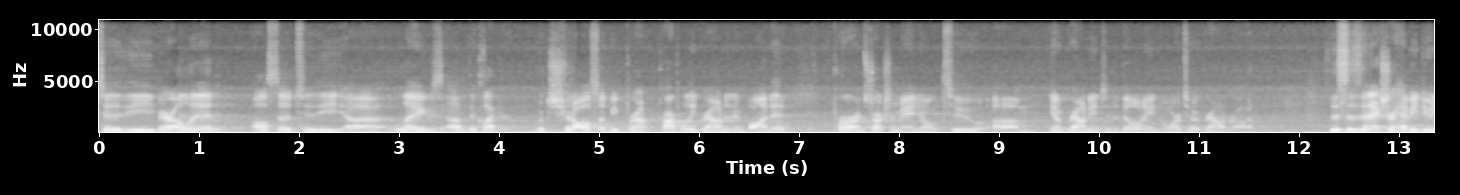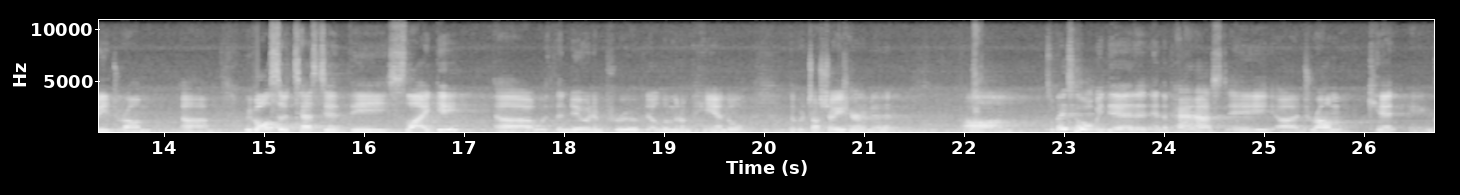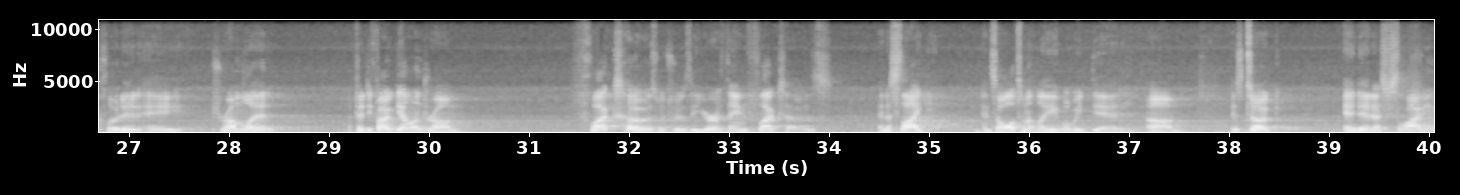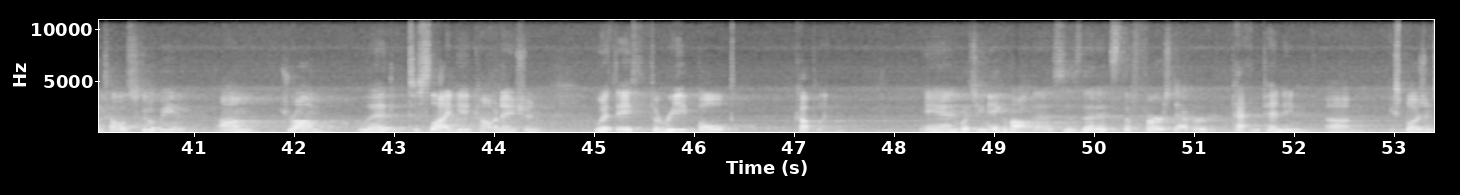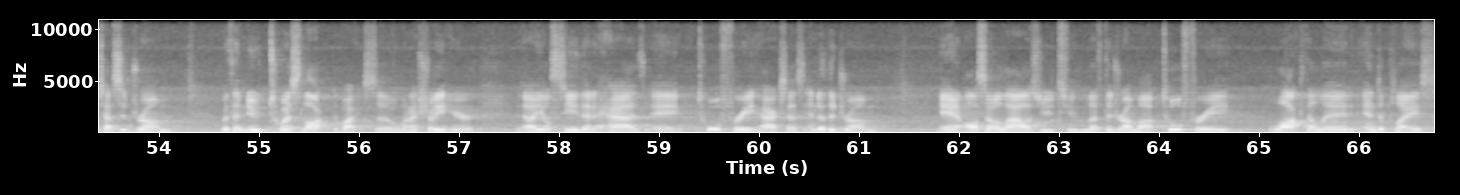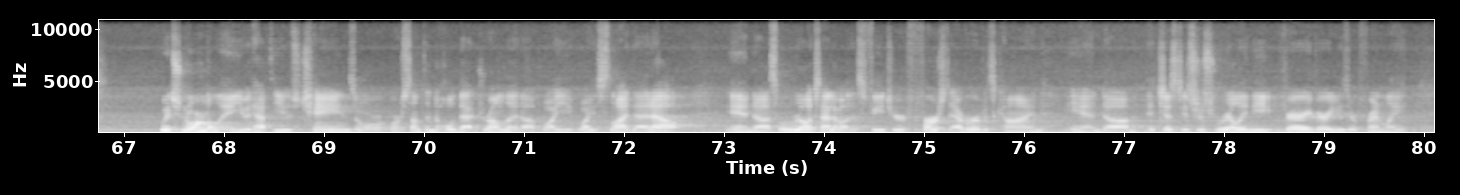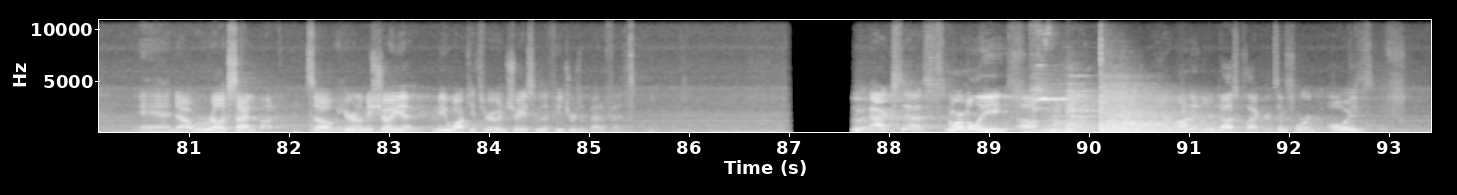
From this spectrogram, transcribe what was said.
to the barrel lid, also to the uh, legs of the collector, which should also be pr properly grounded and bonded per our instruction manual to um, you know grounding to the building or to a ground rod. This is an extra heavy duty drum. Um, we've also tested the slide gate uh, with the new and improved aluminum handle, which I'll show you here in a minute. Um, so basically what we did in the past, a uh, drum kit included a drum lid, a 55 gallon drum, flex hose, which was the urethane flex hose, and a slide gate. And so ultimately what we did um, is took and did a sliding telescoping um, drum lid to slide gate combination with a three bolt coupling. And what's unique about this is that it's the first ever patent pending um, explosion tested drum with a new twist lock device. So when I show you here, uh, you'll see that it has a tool-free access into the drum and also allows you to lift the drum up tool-free, lock the lid into place, which normally you would have to use chains or, or something to hold that drum lid up while you, while you slide that out. And uh, so we're real excited about this feature, first ever of its kind, and um, it's just it's just really neat, very very user friendly, and uh, we're real excited about it. So here, let me show you, let me walk you through and show you some of the features and benefits access, normally um, when you're running your dust collector, it's important to always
